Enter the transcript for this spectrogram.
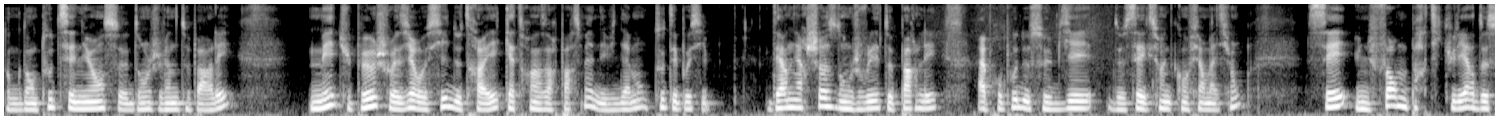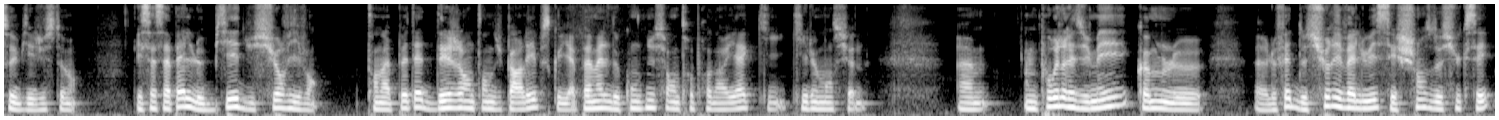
donc dans toutes ces nuances dont je viens de te parler, mais tu peux choisir aussi de travailler 80 heures par semaine, évidemment, tout est possible. Dernière chose dont je voulais te parler à propos de ce biais de sélection et de confirmation, c'est une forme particulière de ce biais, justement. Et ça s'appelle le biais du survivant. T'en as peut-être déjà entendu parler, parce qu'il y a pas mal de contenu sur l'entrepreneuriat qui, le mentionne. Euh, on pourrait le résumer comme euh, le fait de surévaluer ses chances de succès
